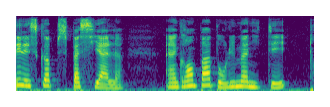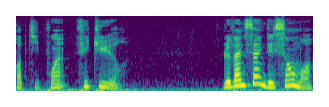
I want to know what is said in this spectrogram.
Télescope spatial. Un grand pas pour l'humanité. Trois petits points. Futur. Le 25 décembre,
